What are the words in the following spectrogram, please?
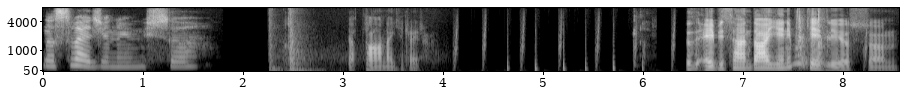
Nasıl vereceksin uyumuşsa? Yatağına girerim. Kız Ebi sen daha yeni mi geliyorsun?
